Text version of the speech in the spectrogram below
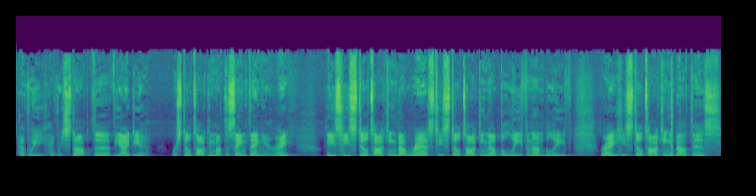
Have we, have we stopped the, the idea? We're still talking about the same thing here, right? He's, he's still talking about rest. He's still talking about belief and unbelief, right? He's still talking about this.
